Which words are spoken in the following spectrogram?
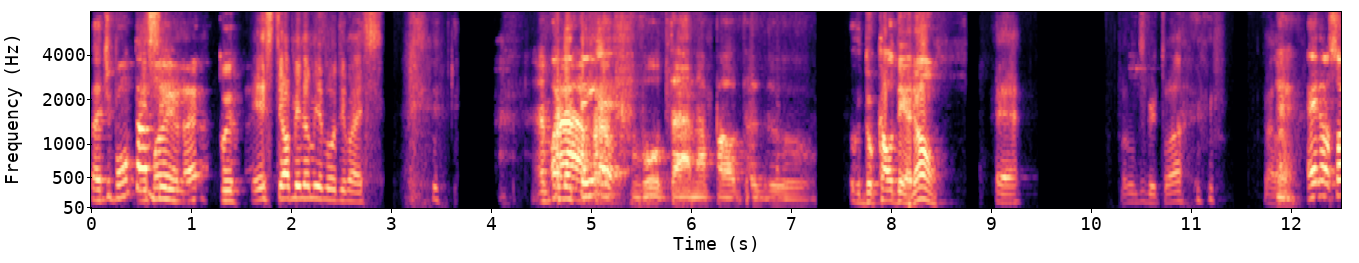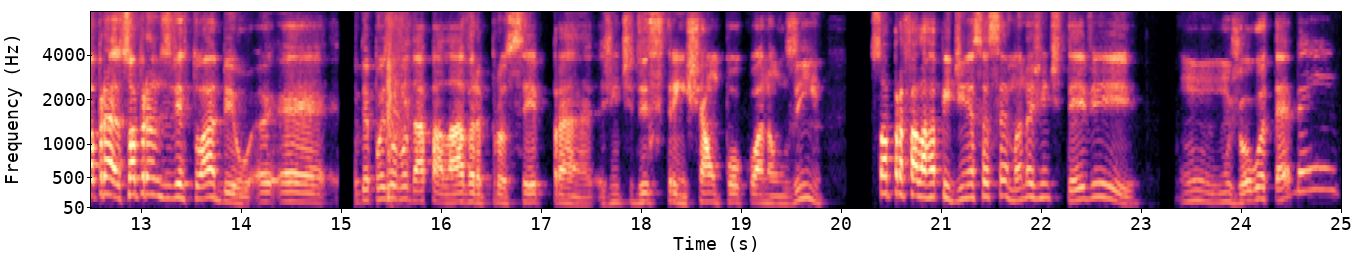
é de bom tamanho, esse, né? Este homem não me ilude mais. É pra, Olha, tem, pra voltar na pauta do. Do Caldeirão? É. Pra não desvirtuar. Vai lá. É. É, não, só para só pra não desvirtuar, Bill, é, é, depois eu vou dar a palavra para você para a gente destrinchar um pouco o anãozinho. Só para falar rapidinho, essa semana a gente teve um, um jogo até bem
